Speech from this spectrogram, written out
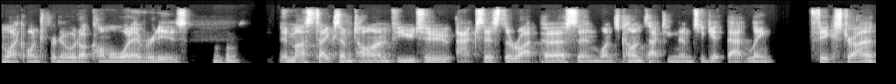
like entrepreneur.com or whatever it is, mm-hmm it must take some time for you to access the right person once contacting them to get that link fixed, right?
